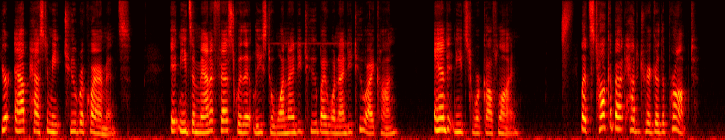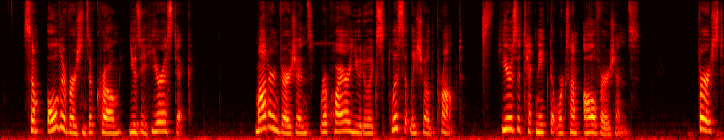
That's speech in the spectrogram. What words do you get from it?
Your app has to meet two requirements. It needs a manifest with at least a 192 by 192 icon, and it needs to work offline. Let's talk about how to trigger the prompt. Some older versions of Chrome use a heuristic. Modern versions require you to explicitly show the prompt. Here's a technique that works on all versions. First,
